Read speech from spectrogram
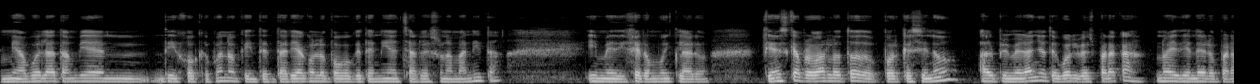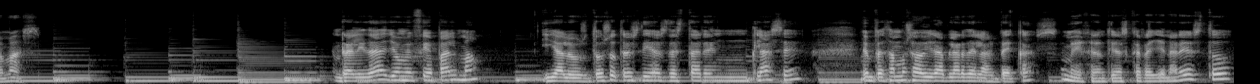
Mi abuela también dijo que bueno, que intentaría con lo poco que tenía echarles una manita. Y me dijeron muy claro, tienes que aprobarlo todo, porque si no, al primer año te vuelves para acá, no hay dinero para más. En realidad yo me fui a Palma y a los dos o tres días de estar en clase empezamos a oír hablar de las becas. Me dijeron tienes que rellenar esto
